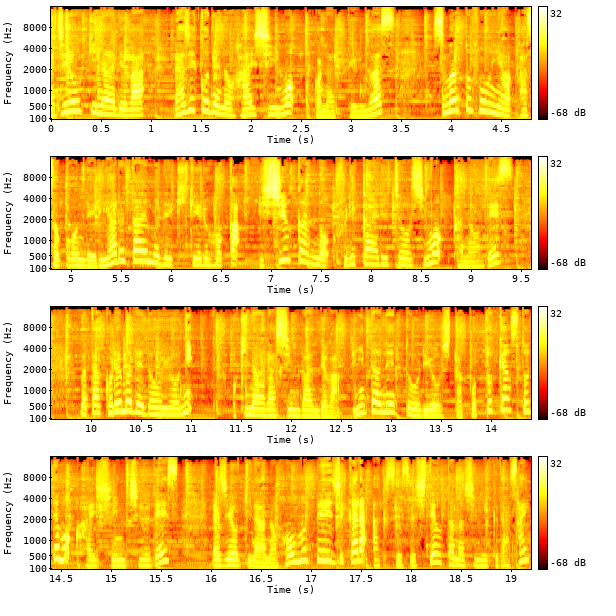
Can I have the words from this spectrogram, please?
ラジオ沖縄ではラジコでの配信を行っていますスマートフォンやパソコンでリアルタイムで聞けるほか1週間の振り返り聴取も可能です。またこれまで同様に沖縄羅針盤ではインターネットを利用したポッドキャストでも配信中です。ラジオ沖縄のホームページからアクセスしてお楽しみください。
